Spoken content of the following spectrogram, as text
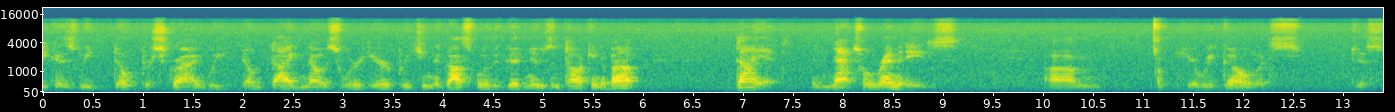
because we don't prescribe, we don't diagnose. We're here preaching the gospel of the good news and talking about diet and natural remedies. Um, here we go. Let's just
